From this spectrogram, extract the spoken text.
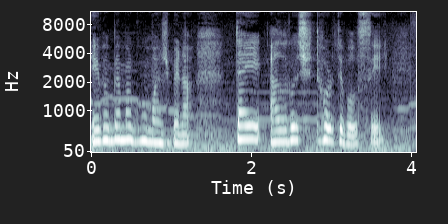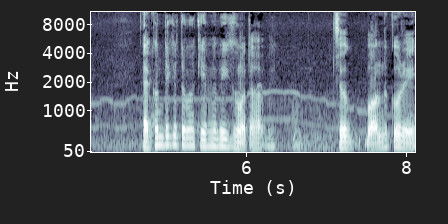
এভাবে আমার ঘুম আসবে না। তাই আলগোছ ধরতে বলছে। এখন থেকে তোমাকে এভাবেই ঘুমাতে হবে। চোখ বন্ধ করে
